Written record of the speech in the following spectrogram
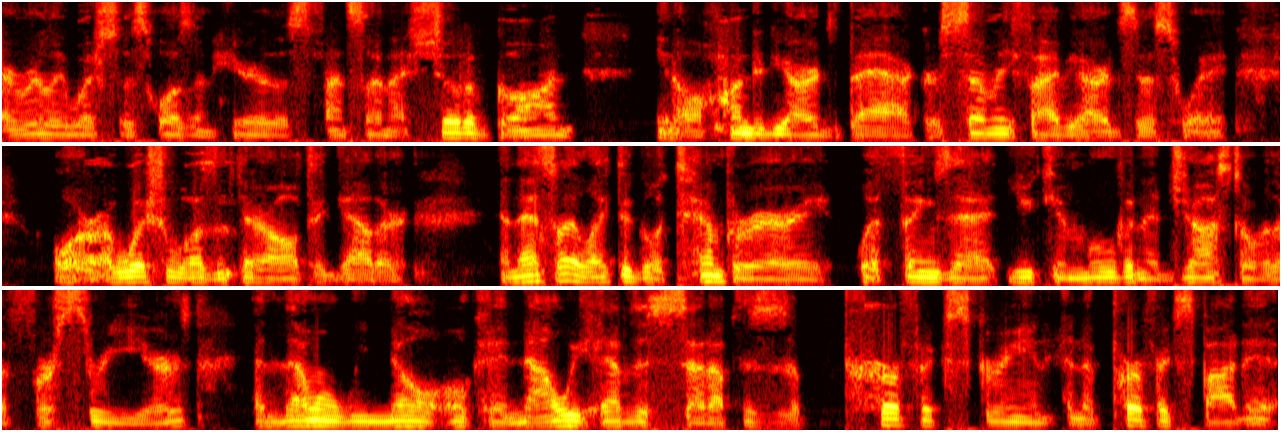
I really wish this wasn't here. This fence line. I should have gone." You know, 100 yards back or 75 yards this way, or I wish it wasn't there altogether and that's why I like to go temporary with things that you can move and adjust over the first three years. And then when we know, okay, now we have this set up, this is a perfect screen and a perfect spot. It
